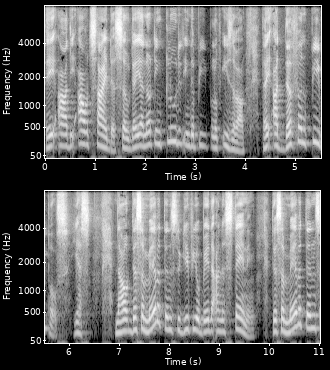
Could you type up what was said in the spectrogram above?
they are the outsiders. So they are not included in the people of Israel. They are different peoples. Yes. Now, the Samaritans, to give you a better understanding, the Samaritans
